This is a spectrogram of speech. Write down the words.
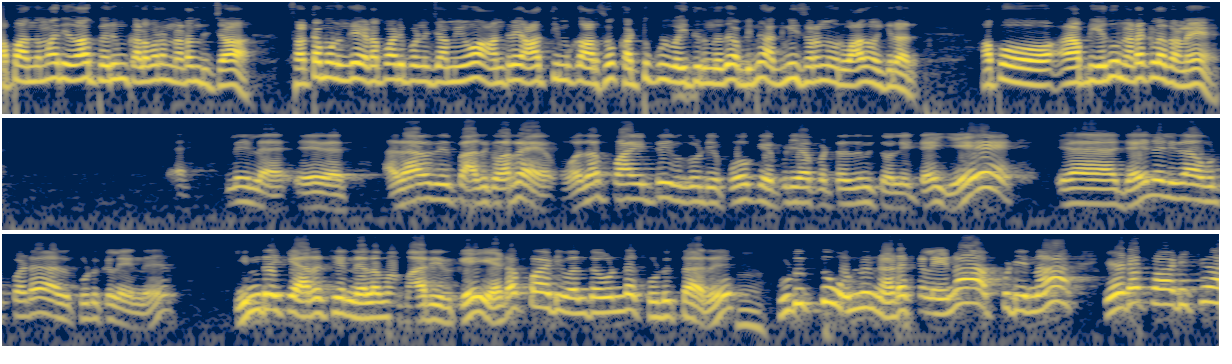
அப்ப அந்த மாதிரி ஏதாவது பெரும் கலவரம் நடந்துச்சா? சட்டம் ஒழுங்கு எடப்பாடி பழனிசாமியோ அன்றைய அதிமுக அரசோ கட்டுக்குள் வைத்திருந்தது அப்படின்னு அக்னீஸ்வரன் ஒரு வாதம் வைக்கிறார். அப்போ அப்படி எதுவும் நடக்கல தானே? இல்ல இல்ல. அதாவது இப்ப அதுக்கு வர்றேன் முத பாயிண்ட் இவங்களுடைய போக்கு எப்படியாப்பட்டதுன்னு சொல்லிட்டேன். ஏன் ஜெயலலிதா உட்பட அது கொடுக்கலன்னு? இன்றைக்கு அரசியல் நிலைமை மாறி இருக்கு. எடப்பாடி வந்த உடனே கொடுத்தாரு. கொடுத்து ஒண்ணும் நடக்கலைன்னா அப்படின்னா எடப்பாடிக்கும்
